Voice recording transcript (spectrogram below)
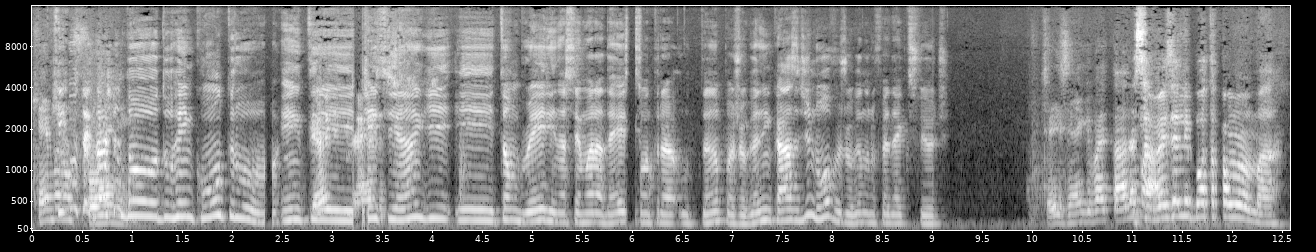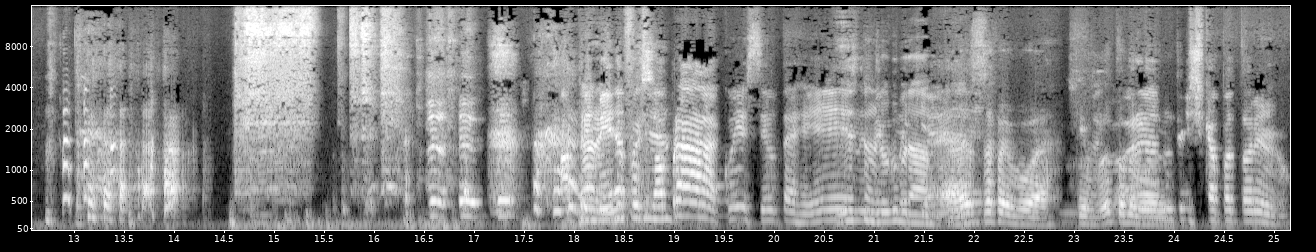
O Cameron que vocês Flame. acham do, do reencontro entre Chase Young e Tom Brady na semana 10 contra o Tampa, jogando em casa de novo, jogando no FedEx Field? Chase Young vai estar Dessa vez ele bota pra mamar. A primeira foi só é- pra conhecer o terreno. Esse é um jogo como bravo. é. Essa foi boa. Quebrou todo Agora não mundo. tem escapatória, não.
